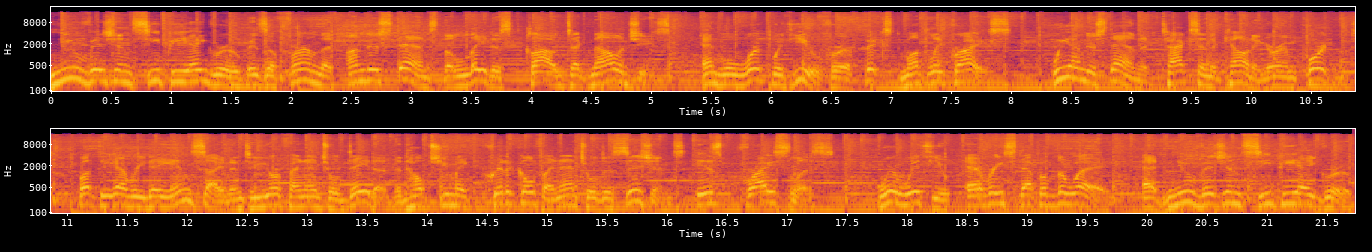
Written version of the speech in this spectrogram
New Vision CPA Group is a firm that understands the latest cloud technologies and will work with you for a fixed monthly price. We understand that tax and accounting are important, but the everyday insight into your financial data that helps you make critical financial decisions is priceless. We're with you every step of the way at New Vision CPA Group.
